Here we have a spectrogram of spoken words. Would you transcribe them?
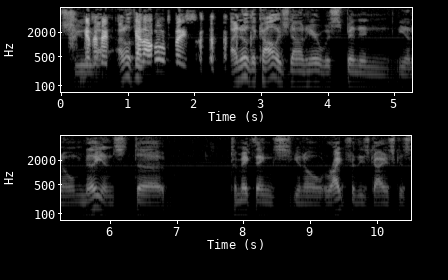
Shoot, Because I, I don't think. our whole place. I know the college down here was spending you know millions to to make things you know right for these guys because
